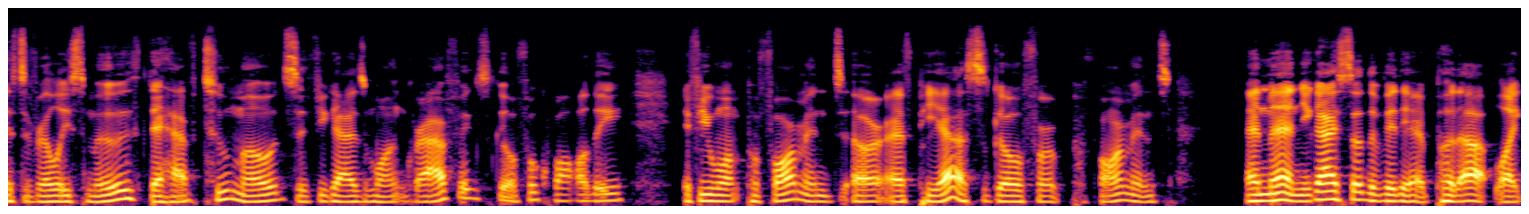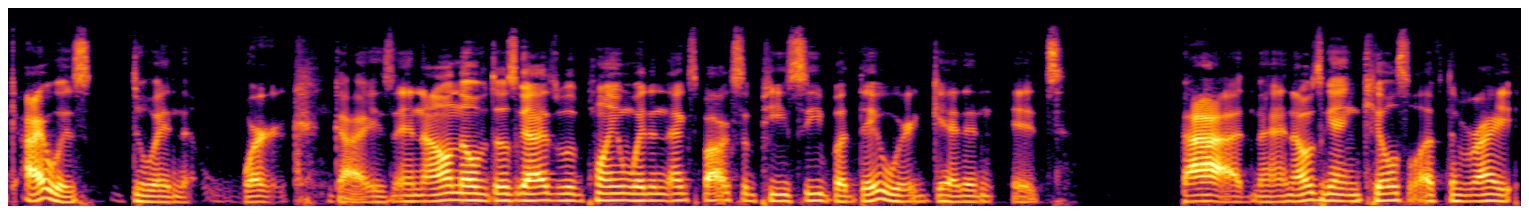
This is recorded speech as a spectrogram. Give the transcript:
It's really smooth. They have two modes. If you guys want graphics, go for quality. If you want performance or FPS, go for performance. And man, you guys saw the video I put up. Like I was doing work, guys. And I don't know if those guys were playing with an Xbox or PC, but they were getting it bad, man. I was getting kills left and right.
